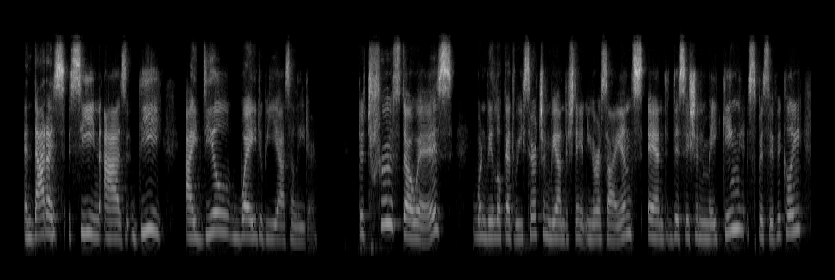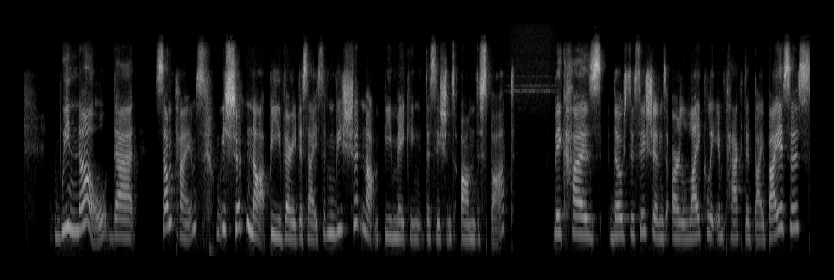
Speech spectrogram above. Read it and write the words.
and that is seen as the ideal way to be as a leader. The truth, though, is when we look at research and we understand neuroscience and decision making specifically, we know that sometimes we should not be very decisive and we should not be making decisions on the spot because those decisions are likely impacted by biases,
